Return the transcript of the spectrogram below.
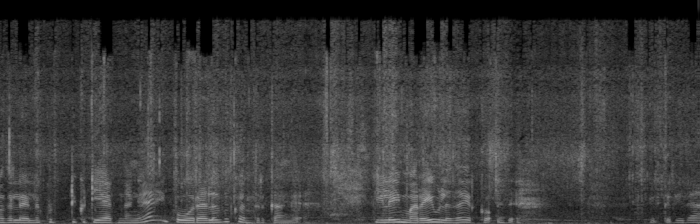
முதல்ல எல்லாம் குட்டி குட்டியாக இருந்தாங்க. இப்போ ஓரளவுக்கு வந்திருக்காங்க. இலை மறைவில் தான் இருக்கும் இது. தெரியுதா?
